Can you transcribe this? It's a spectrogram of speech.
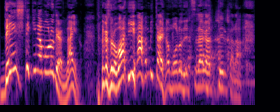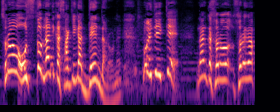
電子的なものではないの。なんかそのワイヤーみたいなもので繋がってるから、そのまま押すと何か先が出んだろうね。それでいて、なんかその、それが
